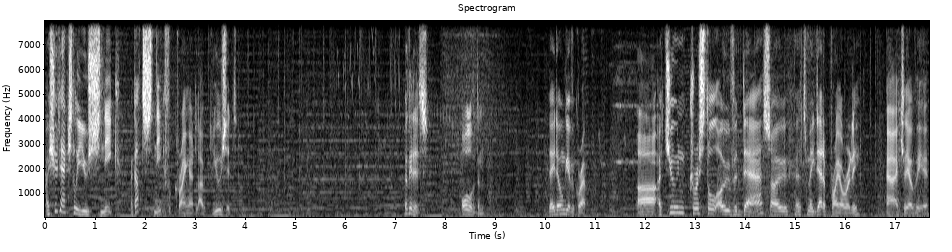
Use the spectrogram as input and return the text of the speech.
I should actually use sneak. I got sneak for crying out loud. Use it. Look at this. All of them. They don't give a crap. Uh, attune crystal over there, so let's make that a priority. Uh, actually over here.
